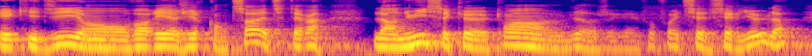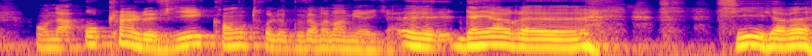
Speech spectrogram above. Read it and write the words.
et qui dit on va réagir contre ça, etc. L'ennui, c'est que quand il faut, être sérieux là, on n'a aucun levier contre le gouvernement américain. D'ailleurs, si j'avais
